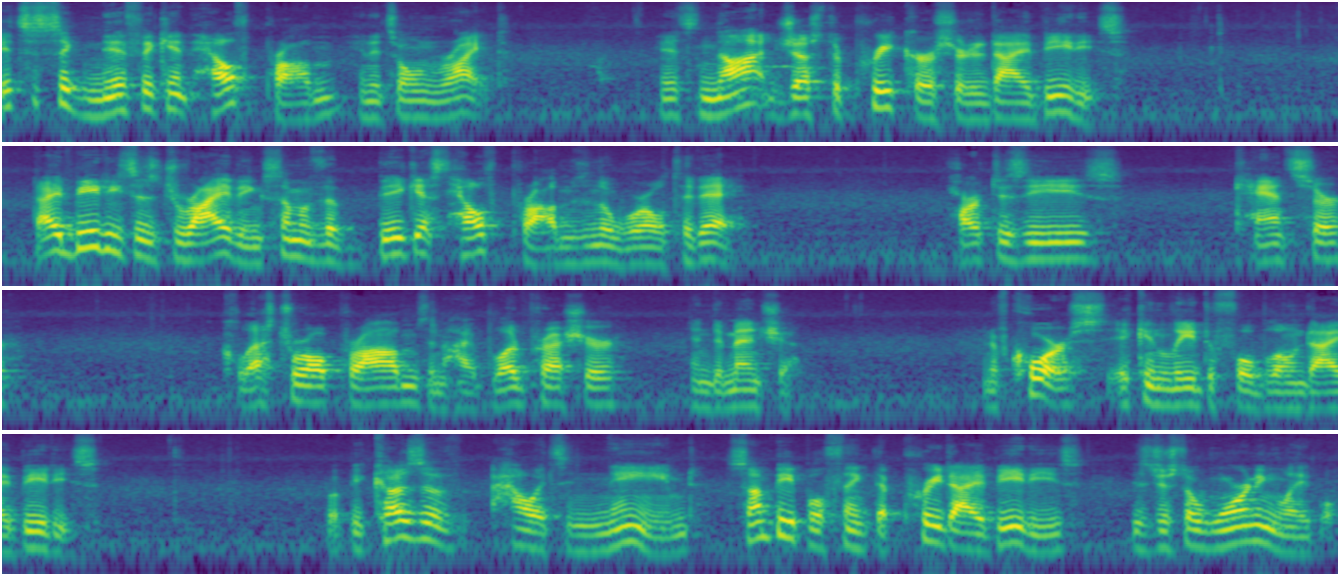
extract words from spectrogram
It's a significant health problem in its own right. It's not just a precursor to diabetes. Diabetes is driving some of the biggest health problems in the world today. Heart disease, cancer, cholesterol problems and high blood pressure, and dementia. And of course, it can lead to full-blown diabetes. But because of how it's named, some people think that prediabetes is just a warning label.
